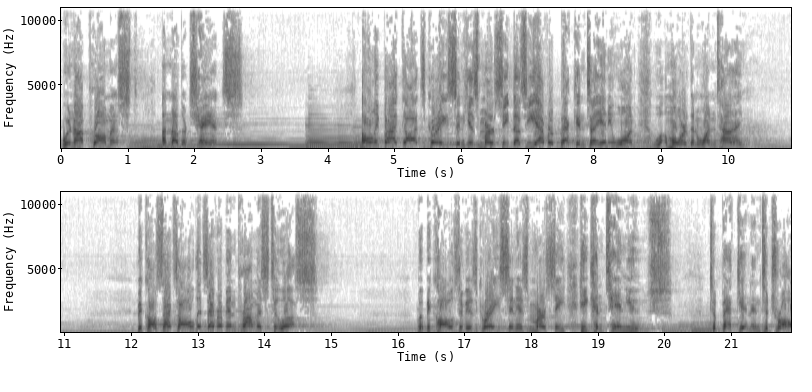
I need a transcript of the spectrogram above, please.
we're not promised another chance. Only by God's grace and His mercy does He ever beckon to anyone more than one time. Because that's all that's ever been promised to us. But because of His grace and His mercy, He continues to beckon and to draw.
